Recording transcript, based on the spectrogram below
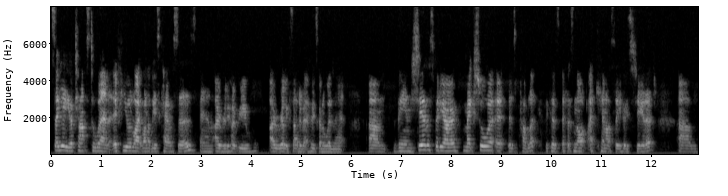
so yeah, your chance to win if you would like one of these canvases, and I really hope you are really excited about who's going to win that. Um, then share this video. Make sure it is public because if it's not, I cannot see who's shared it. Um,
